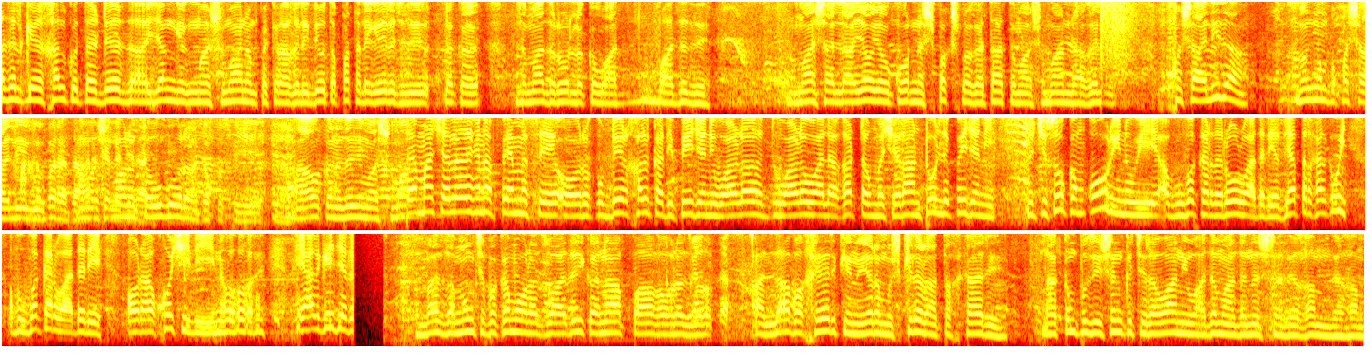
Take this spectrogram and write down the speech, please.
اصل کې خلکو ته ډیر د ینګ ینګ ماشومان هم پک راغلي دی او ته پته لګیدل چې لکه زما د رور لکه واده دی نو ماشاءالله یو یو کور نه شپک شپګه تا ته ماشومان راغلي خوشحالي ده موږ هم په خوشحالي ګو ماشومان ته وګوره او کنه زه ماشومان دا ماشاءالله کنه فیمس او ډیر خلک دی پیجنې واړه دواړه والا غټ مشران ټول پیجنې نو چې څوک هم اوري نو وی ابوبکر ضرور واده زیاتره خلک وی ابوبکر واده دی او را خوشی دی نو خیال کوي چې بس زمونږ چې په کوم ورځ وادي کنه په هغه ورځ به الله به خیر کې نو یره مشکل را تخکاری دا کم پوزیشن کې چې رواني واده ماده نشته د غم د غم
